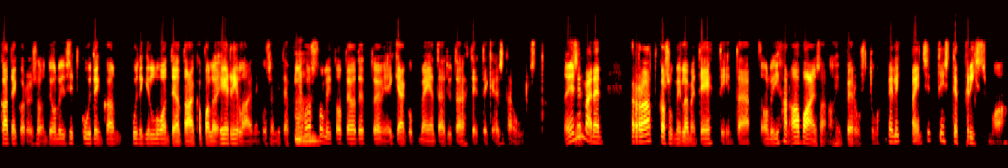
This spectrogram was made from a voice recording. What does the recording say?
kategorisointi oli sitten kuitenkaan, kuitenkin luonteelta aika paljon erilainen kuin se, mitä Pivos mm-hmm. oli toteutettu, ja ikään kuin meidän täytyy lähteä tekemään sitä uudestaan. No ensimmäinen ratkaisu, millä me tehtiin tämä, oli ihan avainsanoihin perustuva. Eli me etsittiin sitten Prismaa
